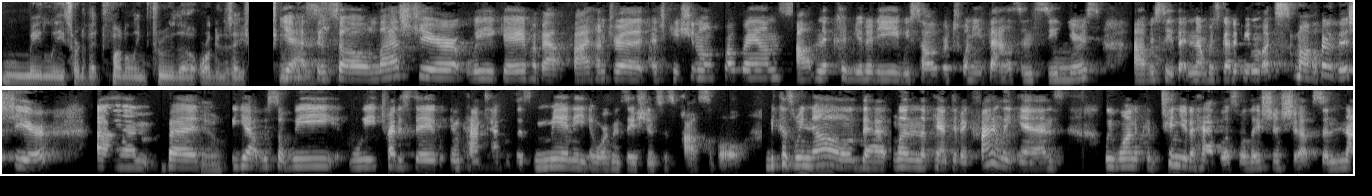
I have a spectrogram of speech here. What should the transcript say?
mainly sort of it funneling through the organization? Yes, and so last year we gave about 500 educational programs out in the community. We saw over 20,000 seniors. Obviously, that number's got to be much smaller this year. Um, but yeah. yeah, so we we try to stay in contact with as many organizations as possible because we mm-hmm. know that when the pandemic finally ends, we want to continue to have those relationships and not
